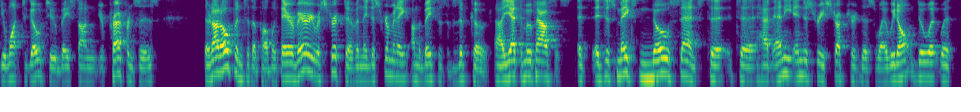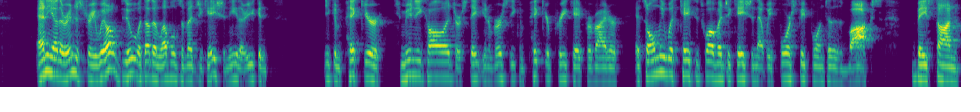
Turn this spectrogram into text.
you want to go to based on your preferences. They're not open to the public. They are very restrictive and they discriminate on the basis of zip code. Uh, you have to move houses. It's it just makes no sense to to have any industry structured this way. We don't do it with any other industry. We don't do it with other levels of education either. You can you can pick your community college or state university. You can pick your pre-K provider. It's only with K through 12 education that we force people into this box based on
